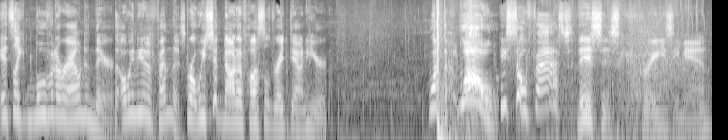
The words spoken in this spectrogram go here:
It's like moving around in there. Oh, we need to defend this. Bro, we should not have hustled right down here. What the? Whoa! He's so fast. This is crazy, man.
